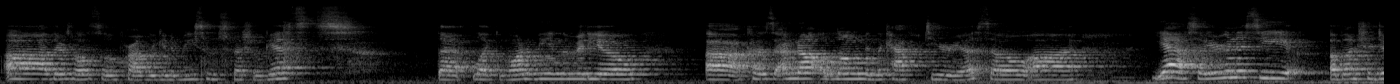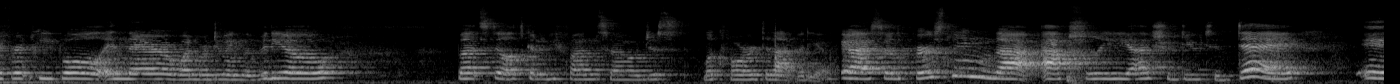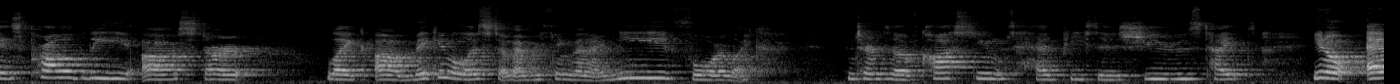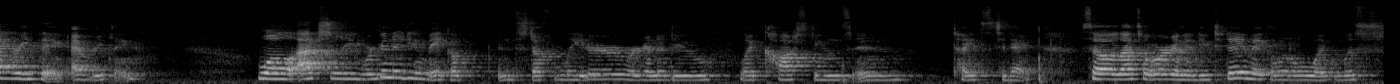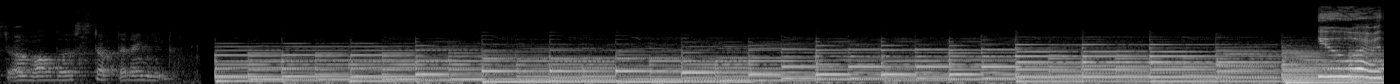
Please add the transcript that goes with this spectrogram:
Uh, there's also probably gonna be some special guests that like wanna be in the video because uh, I'm not alone in the cafeteria. So uh, yeah, so you're gonna see a bunch of different people in there when we're doing the video. But still, it's gonna be fun, so just look forward to that video. Yeah, so the first thing that actually I should do today is probably uh, start like um, making a list of everything that I need for like in terms of costumes, headpieces, shoes, tights, you know, everything, everything. Well, actually, we're gonna do makeup and stuff later. We're gonna do like costumes and tights today. So that's what we're gonna do today, make a little like list of all the stuff that I need.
